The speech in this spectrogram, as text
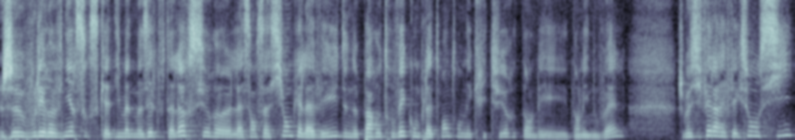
Je voulais revenir sur ce qu'a dit mademoiselle tout à l'heure, sur euh, la sensation qu'elle avait eue de ne pas retrouver complètement ton écriture dans les, dans les nouvelles. Je me suis fait la réflexion aussi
